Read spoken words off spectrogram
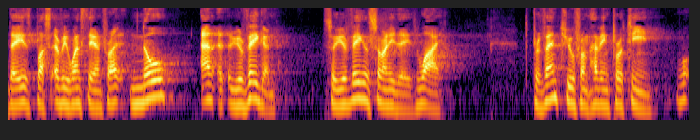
days plus every Wednesday and Friday. No, and uh, you're vegan. So you're vegan so many days. Why? To prevent you from having protein. Well,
